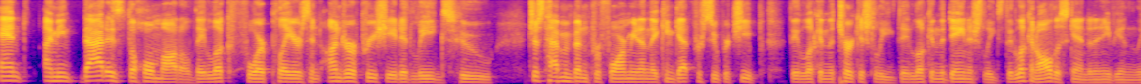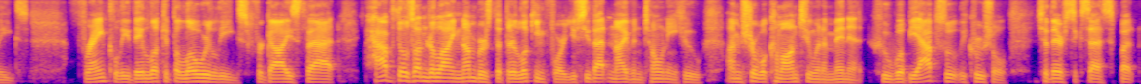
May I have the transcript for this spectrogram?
And I mean, that is the whole model. They look for players in underappreciated leagues who just haven't been performing and they can get for super cheap. They look in the Turkish league, they look in the Danish leagues, they look in all the Scandinavian leagues. Frankly, they look at the lower leagues for guys that have those underlying numbers that they're looking for. You see that in Ivan Toney, who I'm sure we'll come on to in a minute, who will be absolutely crucial to their success. But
